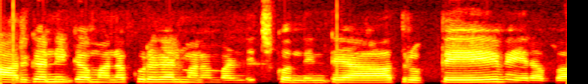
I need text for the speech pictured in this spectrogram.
ఆర్గానిక్గా మన కూరగాయలు మనం పండించుకొని తింటే ఆ తృప్తే వేరబ్బా.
